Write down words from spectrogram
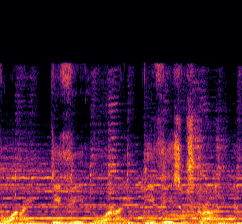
Warai TV, Warai TV subscribe.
